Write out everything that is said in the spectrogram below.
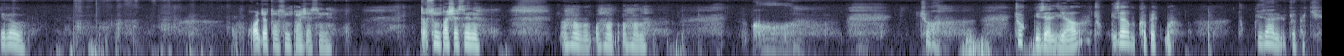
Gel oğlum. Koca Tosun Paşa seni. Tosun Paşa seni. Aha bu, aha bu, aha bu. Çok çok güzel ya. Çok güzel bir köpek bu. Çok güzel bir köpek.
